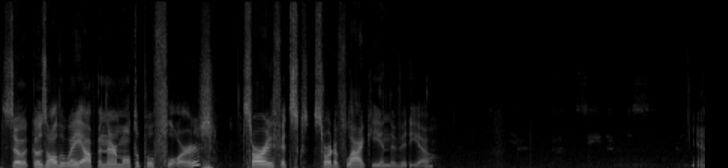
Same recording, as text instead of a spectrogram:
So it goes all the way up and there are multiple floors. Sorry if it's sort of laggy in the video. Yeah.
